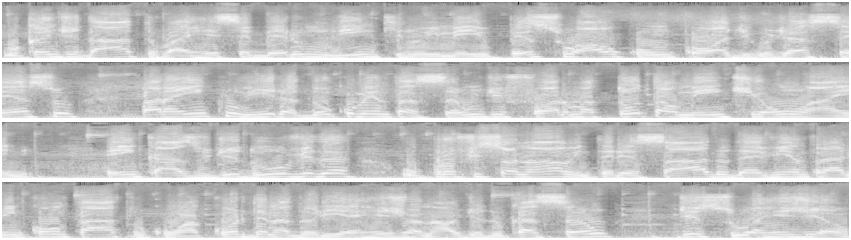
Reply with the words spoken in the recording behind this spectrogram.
o candidato vai receber um link no e-mail pessoal com um código de acesso para incluir a documentação de forma totalmente online. Em caso de dúvida, o profissional interessado deve entrar em contato com a Coordenadoria Regional de Educação de sua região.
